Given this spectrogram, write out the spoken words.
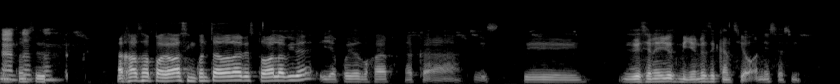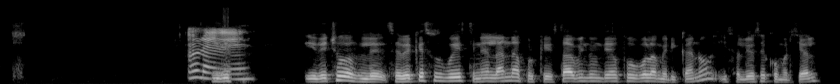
¿A Entonces, ajá, o sea, pagabas 50 dólares toda la vida y ya podías bajar acá, este, y decían ellos millones de canciones así. Órale. Y Y de hecho le- se ve que esos güeyes tenían lana porque estaba viendo un día el fútbol americano y salió ese comercial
